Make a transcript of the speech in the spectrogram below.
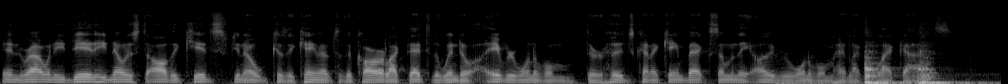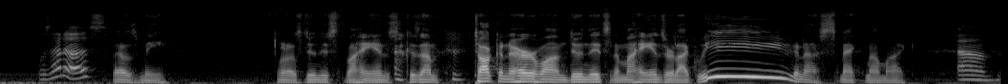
And right when he did, he noticed all the kids, you know, because they came up to the car like that to the window. Every one of them, their hoods kind of came back. Some of they, every one of them had like black eyes. Was that us? That was me. When I was doing this with my hands, because I'm talking to her while I'm doing this, and my hands are like, wee, and I smacked my mic. Um,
